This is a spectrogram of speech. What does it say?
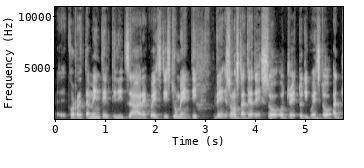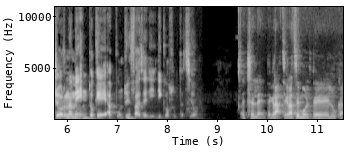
eh, correttamente utilizzare questi strumenti, sono stati adesso oggetto di questo aggiornamento che è appunto in fase di, di consultazione. Eccellente, grazie, grazie molte Luca.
